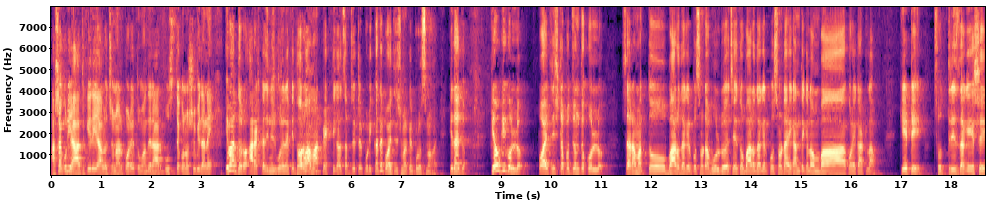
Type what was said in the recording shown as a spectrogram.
আশা করি আজকের এই আলোচনার পরে তোমাদের আর বুঝতে কোনো সুবিধা নেই। এবার ধরো আরেকটা জিনিস বলে রাখি। ধরো আমার প্র্যাকটিক্যাল সাবজেক্টের পরীক্ষাতে পঁয়ত্রিশ মার্কের প্রশ্ন হয়। কি তাই তো? কেউ কি করল? পঁয়ত্রিশটা পর্যন্ত করল। স্যার, আমার তো বারো দাগের প্রশ্নটা ভুল রয়েছে, তো বারো দাগের প্রশ্নটা এখান থেকে লম্বা করে কাটলাম। কেটে ছত্রিশ দাগে এসে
